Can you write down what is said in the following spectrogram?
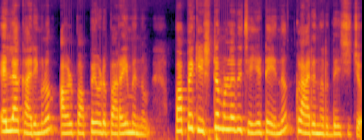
എല്ലാ കാര്യങ്ങളും അവൾ പപ്പയോട് പറയുമെന്നും പപ്പയ്ക്ക് ഇഷ്ടമുള്ളത് ചെയ്യട്ടെ എന്ന് ക്ലാര നിർദ്ദേശിച്ചു.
